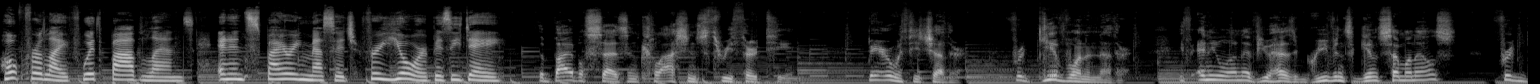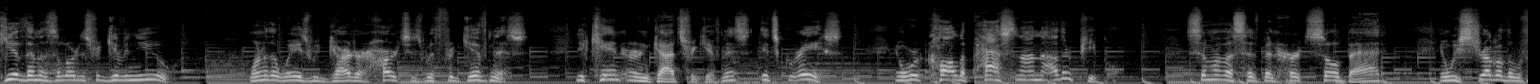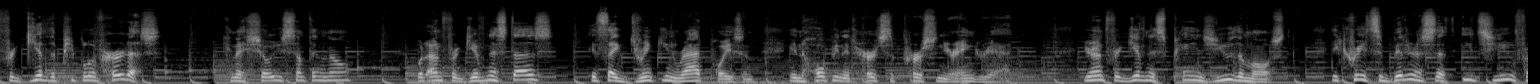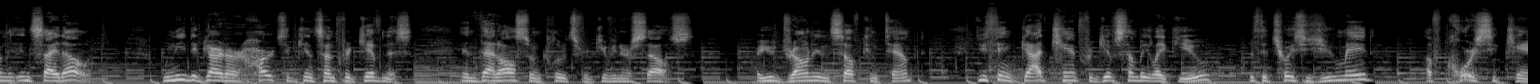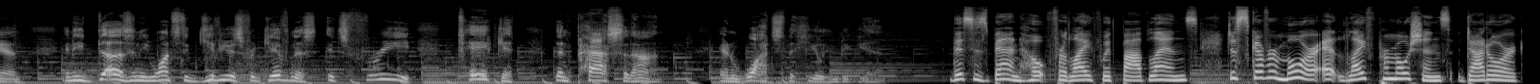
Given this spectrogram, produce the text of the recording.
Hope for Life with Bob Lenz, an inspiring message for your busy day. The Bible says in Colossians 3:13, "Bear with each other, forgive one another. If any one of you has a grievance against someone else, forgive them as the Lord has forgiven you." One of the ways we guard our hearts is with forgiveness. You can't earn God's forgiveness, it's grace. And we're called to pass it on to other people. Some of us have been hurt so bad and we struggle to forgive the people who've hurt us. Can I show you something though? What unforgiveness does? It's like drinking rat poison and hoping it hurts the person you're angry at. Your unforgiveness pains you the most. It creates a bitterness that eats you from the inside out. We need to guard our hearts against unforgiveness, and that also includes forgiving ourselves. Are you drowning in self contempt? Do you think God can't forgive somebody like you? With the choices you made? Of course He can. And He does, and He wants to give you His forgiveness. It's free. Take it, then pass it on, and watch the healing begin. This has been Hope for Life with Bob Lenz. Discover more at lifepromotions.org.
